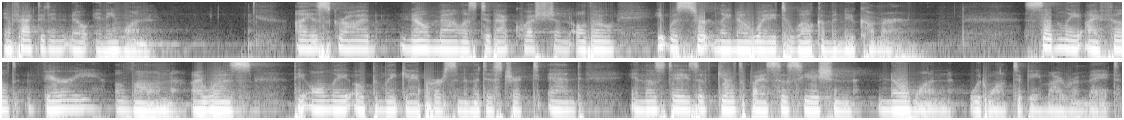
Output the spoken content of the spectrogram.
In fact, I didn't know anyone. I ascribe no malice to that question, although it was certainly no way to welcome a newcomer. Suddenly, I felt very alone. I was the only openly gay person in the district, and in those days of guilt by association, no one would want to be my roommate.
